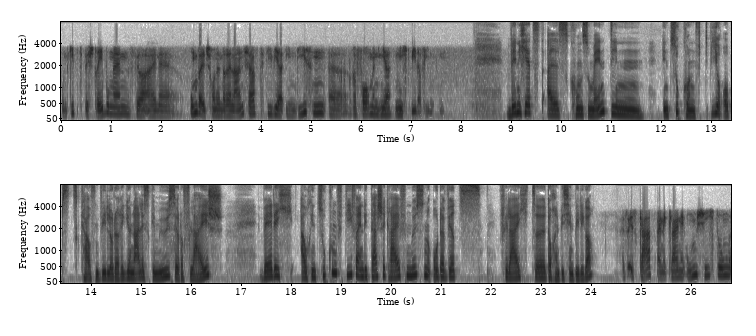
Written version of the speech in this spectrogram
und gibt Bestrebungen für eine umweltschonendere Landschaft, die wir in diesen äh, Reformen hier nicht wiederfinden. Wenn ich jetzt als Konsumentin in Zukunft Bioobst kaufen will oder regionales Gemüse oder Fleisch, werde ich auch in Zukunft tiefer in die Tasche greifen müssen oder wird es vielleicht äh, doch ein bisschen billiger? Also es gab eine kleine Umschichtung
